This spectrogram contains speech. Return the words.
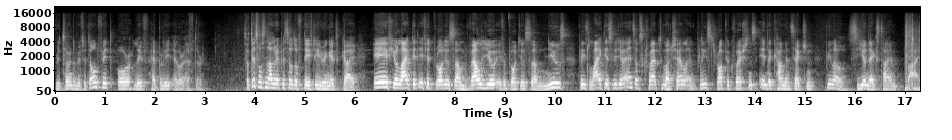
return them if they don't fit or live happily ever after. So this was another episode of Dave the Hearing Aid Guy. If you liked it, if it brought you some value, if it brought you some news, please like this video and subscribe to my channel and please drop your questions in the comment section below. See you next time. Bye.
